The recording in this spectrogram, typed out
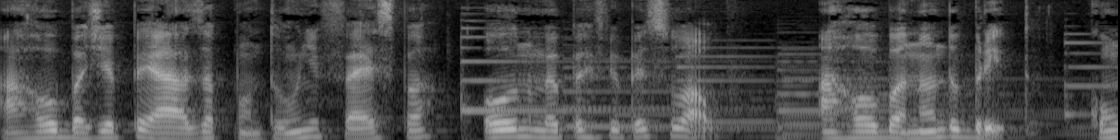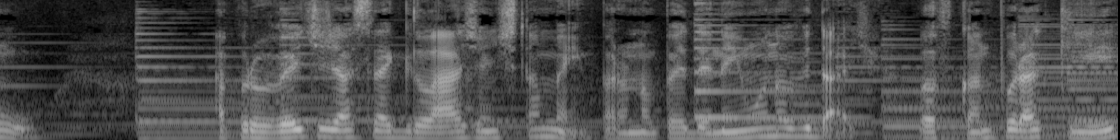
gpasa.unifespa ou no meu perfil pessoal, nandobrito, com U. Aproveite e já segue lá a gente também, para não perder nenhuma novidade. Vou ficando por aqui,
